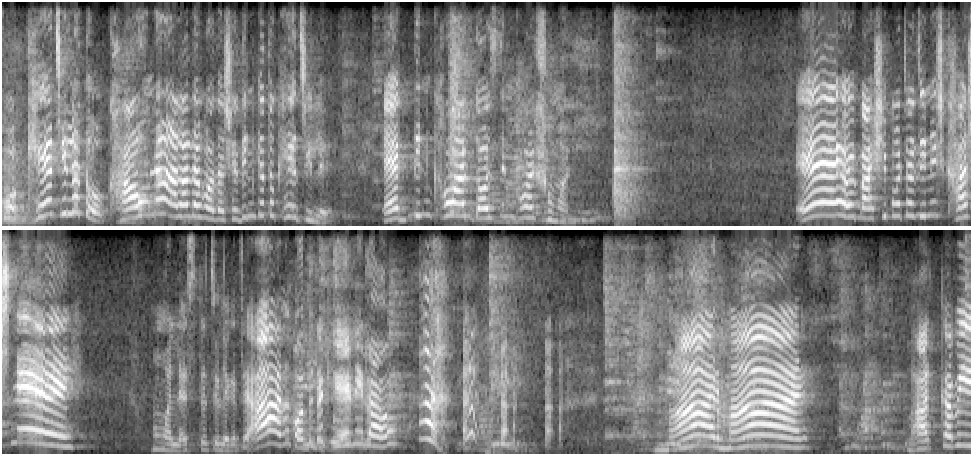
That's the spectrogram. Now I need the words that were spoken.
ক- খেয়েছিলে তো? খাও না আলাদা কথা সেদিনকে তো খেয়েছিলে। একদিন খাওয়া আর দশ দিন খাওয়ার সমান। এ ওই বাসি পচা জিনিস খাস নে। আমার লেজটা চলে গেছে। আ আমি কতটা খেয়ে নিলাম। মার মার। ভাত খাবি?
